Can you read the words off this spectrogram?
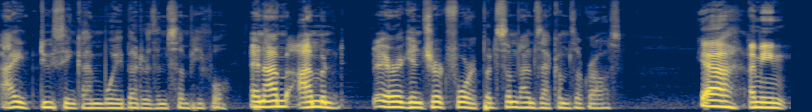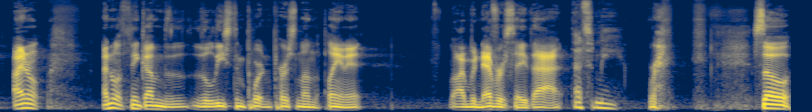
I do think I'm way better than some people, and I'm I'm an arrogant jerk for it. But sometimes that comes across. yeah, I mean, I don't I don't think I'm the, the least important person on the planet. I would never say that. That's me. Right. So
